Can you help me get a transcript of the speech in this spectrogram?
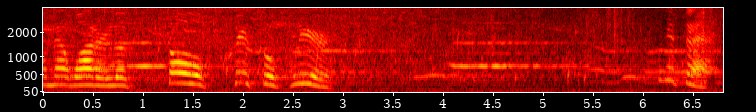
And that water looks so crystal clear. Look at that.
